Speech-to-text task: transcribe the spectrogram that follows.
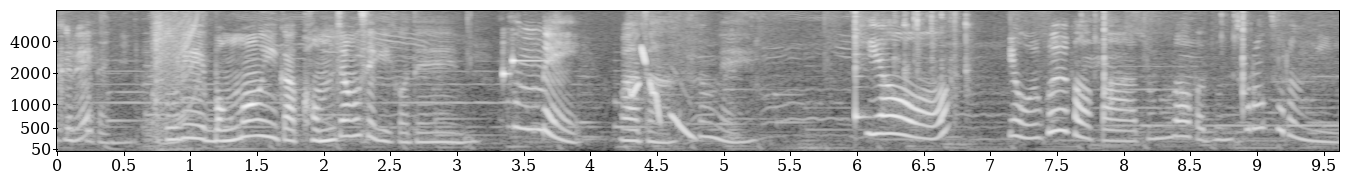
그래? 갈색보다는. 우리 멍멍이가 검정색이거든. 흑매. 맞아. 흑매. 귀여워. 얘 얼굴 봐봐. 눈 봐봐. 눈 초롱초롱이.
